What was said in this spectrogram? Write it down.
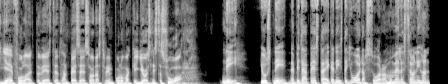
Jefu laittoi viestiä, että hän pesee pullo, vaikka ei joisi niistä suoraan. Niin, just niin. Ne pitää pestä eikä niistä juoda suoraan. Mun mielestä se on ihan,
